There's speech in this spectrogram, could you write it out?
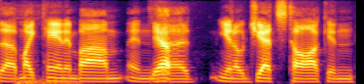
uh, Mike Tannenbaum and, yeah. uh, you know, Jets talk. And,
